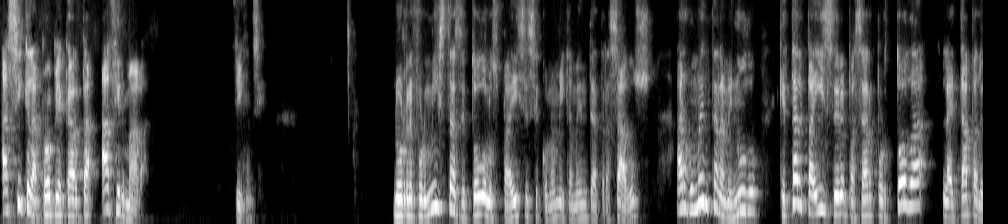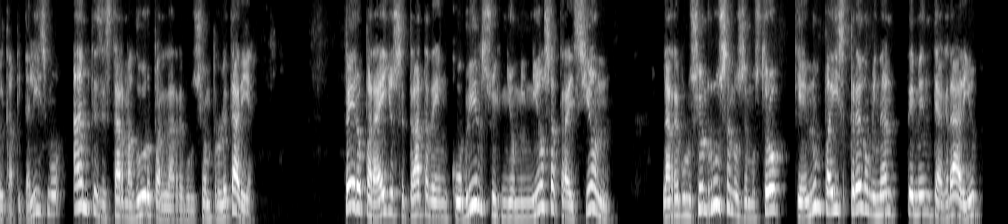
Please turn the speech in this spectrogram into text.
Así que la propia carta afirmaba, fíjense, los reformistas de todos los países económicamente atrasados argumentan a menudo que tal país debe pasar por toda la etapa del capitalismo antes de estar maduro para la revolución proletaria. Pero para ello se trata de encubrir su ignominiosa traición. La revolución rusa nos demostró que en un país predominantemente agrario,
